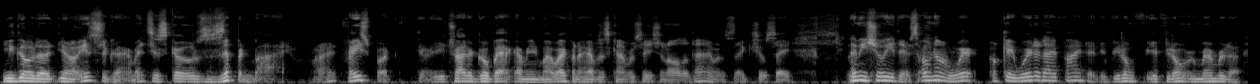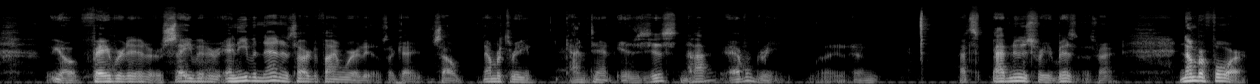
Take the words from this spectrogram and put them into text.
You go to, you know, Instagram, it just goes zipping by, right? Facebook, you, know, you try to go back. I mean, my wife and I have this conversation all the time. It's like she'll say, "Let me show you this." Oh no, where? Okay, where did I find it? If you don't, if you don't remember to, you know, favorite it or save it, or and even then, it's hard to find where it is. Okay, so number three, content is just not evergreen, right? and that's bad news for your business, right? Number four,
